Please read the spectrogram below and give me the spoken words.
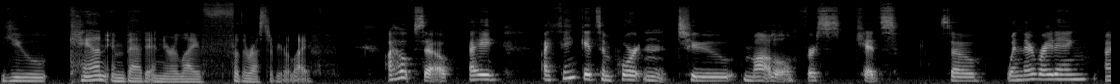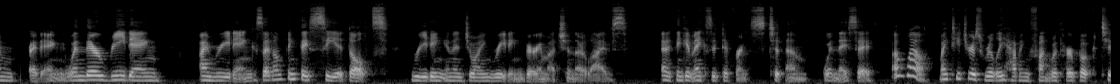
you can embed in your life for the rest of your life. I hope so. I I think it's important to model for kids. So when they're writing, I'm writing. When they're reading, I'm reading because I don't think they see adults reading and enjoying reading very much in their lives. I think it makes a difference to them when they say, "Oh wow, my teacher is really having fun with her book too."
